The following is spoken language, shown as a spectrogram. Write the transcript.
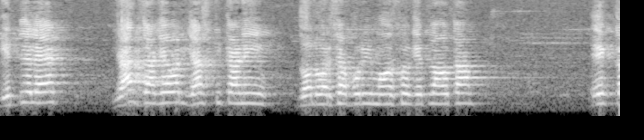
घेतलेले आहेत. याच जागेवर याच ठिकाणी दोन वर्षापूर्वी महोत्सव घेतला होता. एक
